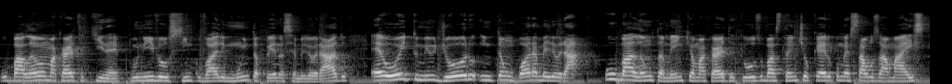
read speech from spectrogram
o balão é uma carta aqui, né, pro nível 5 vale muito a pena ser melhorado, é 8 mil de ouro, então bora melhorar o balão também, que é uma carta que eu uso bastante. Eu quero começar a usar mais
